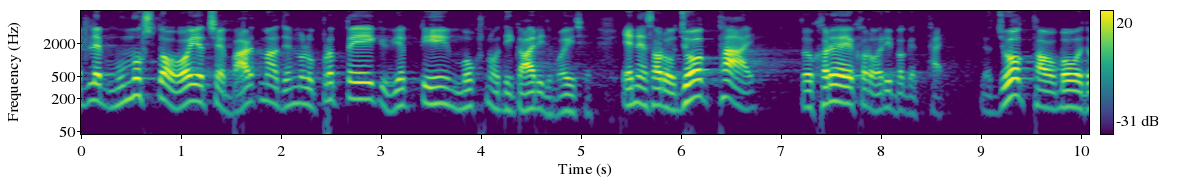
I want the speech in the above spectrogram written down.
એટલે મુમુક્ષ તો હોય જ છે. ભારતમાં જન્મેલું પ્રત્યેક વ્યક્તિ મોક્ષનો અધિકારી જ હોય છે. એને સારો જોગ થાય તો ખરેખર હરિભગત થાય. એટલે જોગ થવો બહુ જ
